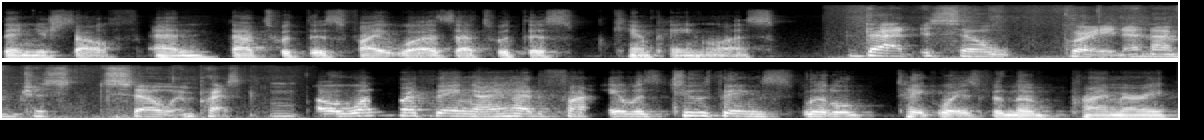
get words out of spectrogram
than yourself. And that's what this fight was. That's what this campaign was. That is so great, and I'm just so impressed. Oh, one more thing. I had fun. It was two things, little takeaways from the primary.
